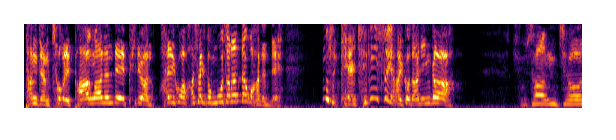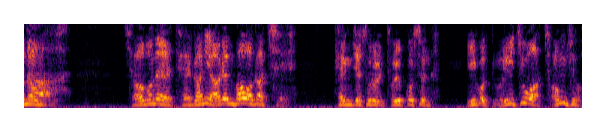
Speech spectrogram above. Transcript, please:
당장 적을 방어하는 데 필요한 활과 화살도 모자란다고 하는데 무슨 계책이 있어야 할 것 아닌가? 주상 전하, 저번에 대간이 아랜 바와 같이 행제소를 둘 곳은 이곳 의주와 정주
